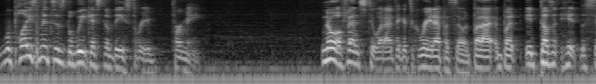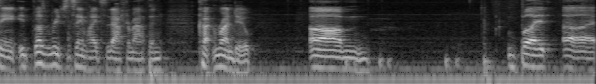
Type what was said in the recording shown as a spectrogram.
replacements is the weakest of these three for me. No offense to it, I think it's a great episode, but I but it doesn't hit the same. It doesn't reach the same heights that Aftermath and Cut and Run do. Um, but uh,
